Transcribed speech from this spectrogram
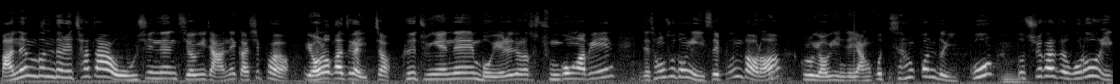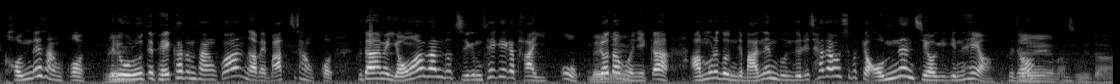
많은 분들이 찾아오시는 지역이지 않을까 싶어요. 여러 가지가 있죠. 그 중에는 뭐 예를 들어서 중공업인 이제 성수동이 있을 뿐더러 그리고 여기 이제 양꼬치 상권도 있고 음. 또 추가적으로 이 건대 상권 그리고 네. 롯데 백화점 상권 그다음에 마트 상권 그다음에 영화관도 지금 세 개가 다 있고 네네. 이러다 보니까 아무래도 이제 많은 분들이 찾아올 수밖에 없는 지역이긴 해요. 그죠? 네, 맞습니다.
